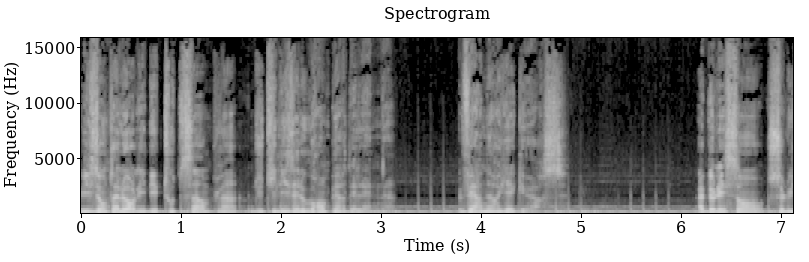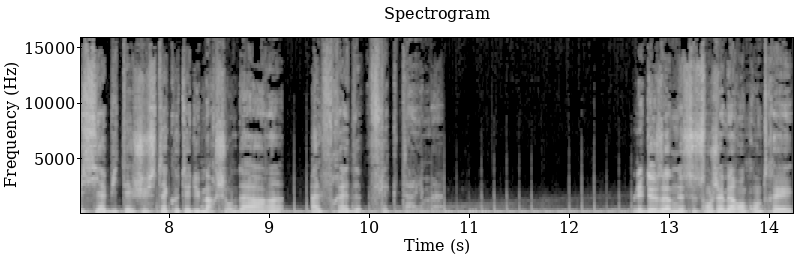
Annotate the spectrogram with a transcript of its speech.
Ils ont alors l'idée toute simple d'utiliser le grand-père d'Hélène, Werner Jägers. Adolescent, celui-ci habitait juste à côté du marchand d'art, Alfred Fleckheim. Les deux hommes ne se sont jamais rencontrés,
